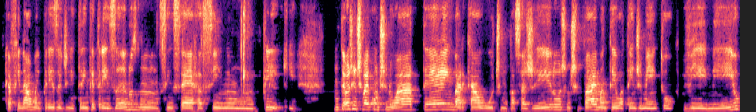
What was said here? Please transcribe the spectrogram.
porque afinal uma empresa de 33 anos não se encerra assim num clique. Então, a gente vai continuar até embarcar o último passageiro, a gente vai manter o atendimento via e-mail,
